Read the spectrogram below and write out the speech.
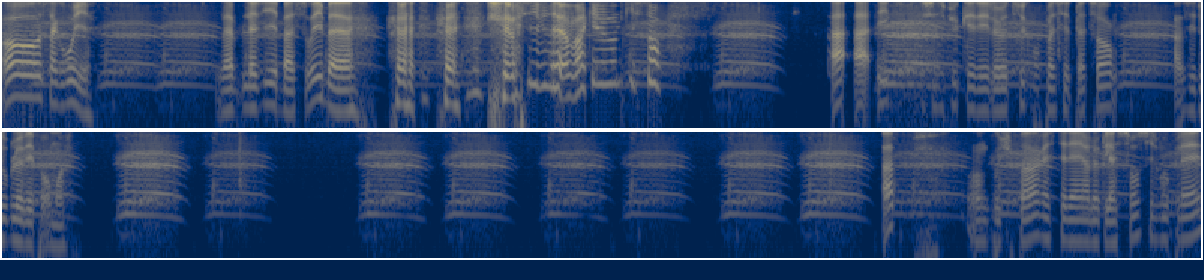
Oh, ça grouille. La, la vie est basse. Oui, bah... Je sais pas si vous avez remarqué le nombre qui sont. A, A, X. Je sais plus quel est le truc pour placer le plateforme. Ah, c'est W pour moi. Hop, on ne bouge pas, restez derrière le glaçon s'il vous plaît.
